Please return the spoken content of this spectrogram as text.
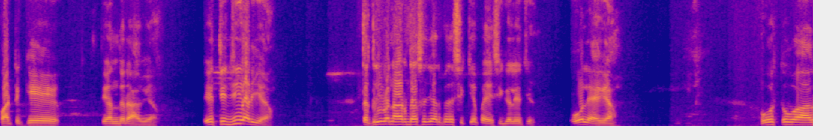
ਪੱਟ ਕੇ ਤੇ ਅੰਦਰ ਆ ਗਿਆ। ਇਹ ਤੀਜੀ ਵਾਰੀ ਆ। ਤਕਰੀਬਨ 8-10000 ਰੁਪਏ ਦੇ ਸਿੱਕੇ ਪਏ ਸੀ ਗਲੇ 'ਚ। ਉਹ ਲੈ ਗਿਆ। ਉਸ ਤੋਂ ਬਾਅਦ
